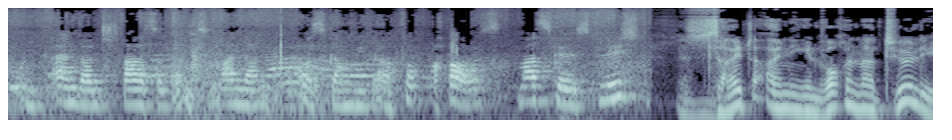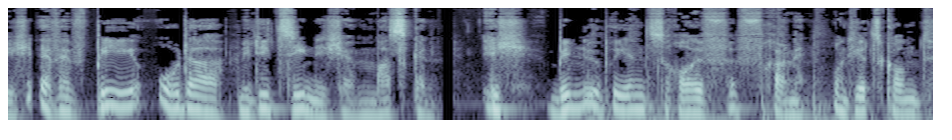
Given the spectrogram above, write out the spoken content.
und anderen Straße dann zum anderen Ausgang wieder raus. Maske ist Pflicht. Seit einigen Wochen natürlich FFP oder medizinische Masken. Ich bin übrigens Rolf Frangen. Und jetzt kommt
